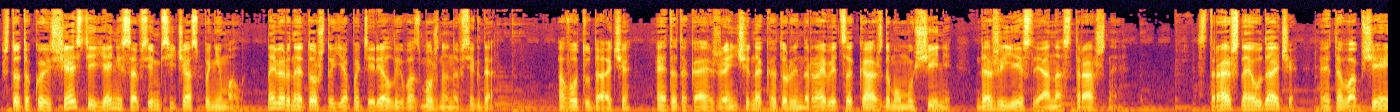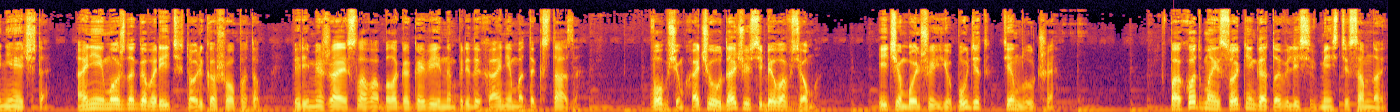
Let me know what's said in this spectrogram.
Что такое счастье, я не совсем сейчас понимал. Наверное, то, что я потерял и, возможно, навсегда. А вот удача – это такая женщина, которая нравится каждому мужчине, даже если она страшная. Страшная удача – это вообще нечто. О ней можно говорить только шепотом, перемежая слова благоговейным придыханием от экстаза. В общем, хочу удачу себе во всем. И чем больше ее будет, тем лучше. В поход мои сотни готовились вместе со мной,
